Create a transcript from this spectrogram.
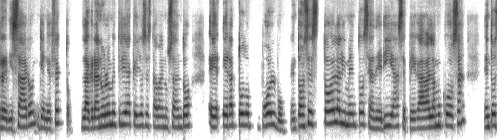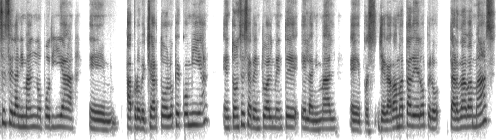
revisaron y en efecto, la granulometría que ellos estaban usando eh, era todo polvo. Entonces todo el alimento se adhería, se pegaba a la mucosa, entonces el animal no podía em, aprovechar todo lo que comía, entonces eventualmente el animal eh, pues llegaba a matadero, pero tardaba más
